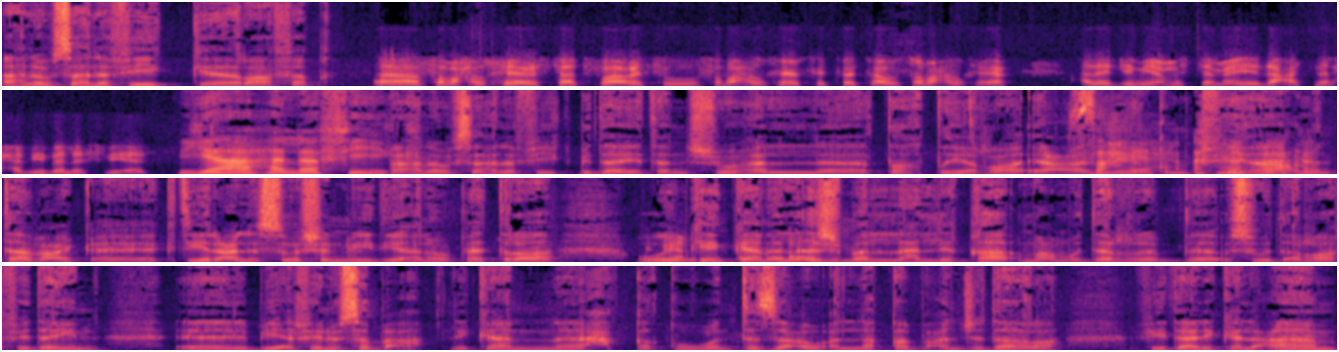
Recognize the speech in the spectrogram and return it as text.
أهلا وسهلا فيك رافق. صباح الخير أستاذ فارس وصباح الخير ست بترا وصباح الخير على جميع مستمعي اذاعتنا الحبيبة الإس بي إس. يا هلا فيك. أهلا وسهلا فيك. بداية شو هالتغطية الرائعة صحيح. اللي قمت فيها؟ عم نتابعك كثير على السوشيال ميديا أنا وبترا ويمكن كان الأجمل هاللقاء مع مدرب أسود الرافدين ب 2007 اللي كان حققوا وانتزعوا اللقب عن جدارة في ذلك العام.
